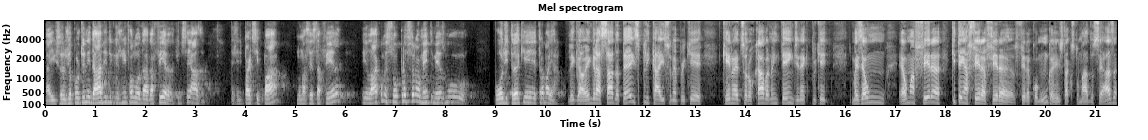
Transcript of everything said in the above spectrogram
Aí surgiu a oportunidade do que o Juninho falou, da, da feira, aqui do Ceasa. A gente participar numa sexta-feira e lá começou profissionalmente mesmo o Old Truck trabalhar. Legal, é engraçado até explicar isso, né? Porque quem não é de Sorocaba não entende, né? Porque mas é, um, é uma feira que tem a feira, feira, feira comum, que a gente está acostumado, o Ceasa,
